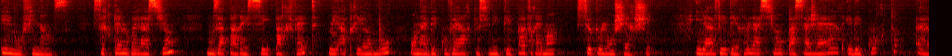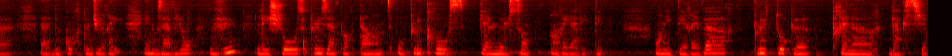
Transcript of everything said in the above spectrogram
et nos finances. Certaines relations nous apparaissaient parfaites, mais après un beau on a découvert que ce n'était pas vraiment ce que l'on cherchait. Il y avait des relations passagères et des courtes, euh, euh, de courte durée, et nous avions vu les choses plus importantes ou plus grosses qu'elles ne le sont en réalité. On était rêveurs plutôt que preneurs d'action.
